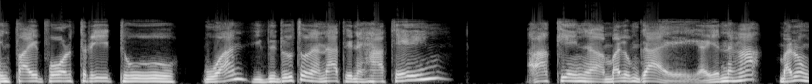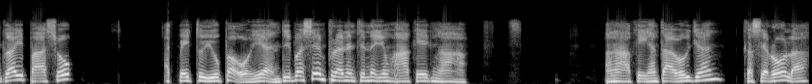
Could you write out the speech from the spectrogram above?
in 5, 4, 3, 2, 1, iduluto na natin ang aking aking ah, malunggay. Ayan na nga, malunggay, pasok. At may tuyo pa, oh yan. Di ba siyempre, nandiyan na yung aking, ah, ang aking ang tawag dyan, kaserola.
